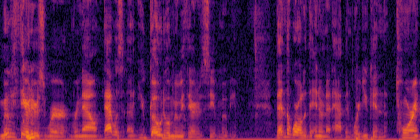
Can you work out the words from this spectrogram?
movie theaters mm-hmm. were renowned. That was uh, you go to a movie theater to see a movie. Then the world of the internet happened where you can torrent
